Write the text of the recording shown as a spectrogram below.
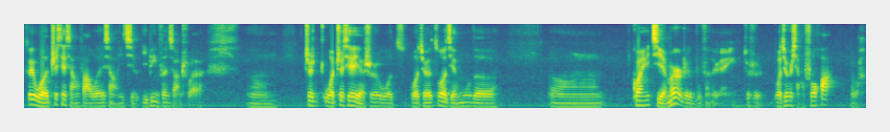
所以我这些想法，我也想一起一并分享出来。嗯，这我这些也是我我觉得做节目的，嗯，关于解闷儿这个部分的原因，就是我就是想说话，对吧？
